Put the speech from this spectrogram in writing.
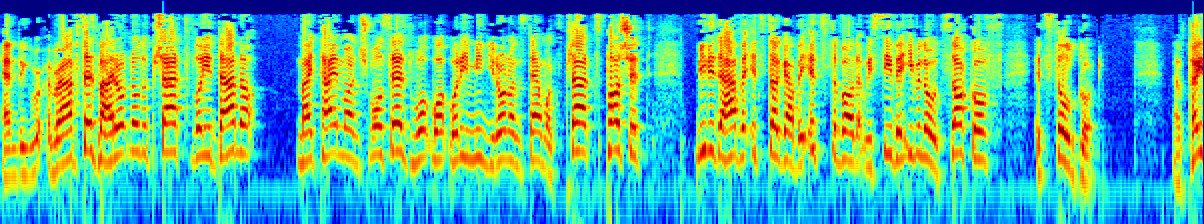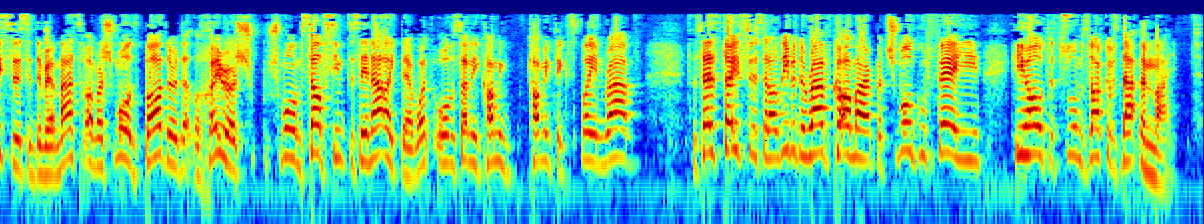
And the Rab says, but I don't know the pshat. Lo yidana. My time on Shmuel says, what, what, what do you mean? You don't understand what's pshat? It's pashit. Needed to have a itzta gabe itztava that we see that even though it's zakov, it's still good. Now Taisus, the Ramasach Amar Shmuel is bothered that L'chayra Shmuel himself seemed to say not like that. What all of a sudden he coming coming to explain Rav. So says Taisus, and I'll leave it to Rav Kamar, but Shmuel Gufei he holds that Sulam Zakov is not the might.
